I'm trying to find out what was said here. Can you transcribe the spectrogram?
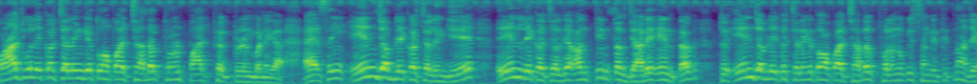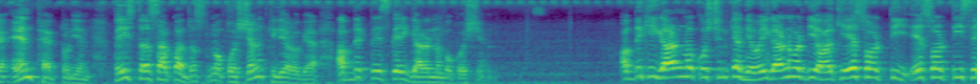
पाँच गो लेकर चलेंगे तो वहाँ पर आच्छादक फलन पाँच फैक्टोरियन बनेगा। ऐसे ही एन जब लेकर चलेंगे एन लेकर चल रहे अंतिम तक जा रहे एन तक तो एन जब लेकर चलेंगे तो वहाँ पर आच्छादक फलनों की संख्या कितना आ जाएगा? एन फैक्टोरियन तो इस तरह से आपका दस नंबर क्वेश्चन क्लियर हो गया। अब देखते हैं इसका ग्यारह नंबर क्वेश्चन अब देखिए, ग्यारह नंबर क्वेश्चन क्या दिया? ग्यारह नंबर दिया हुआ कि एस और टी एस और टी से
